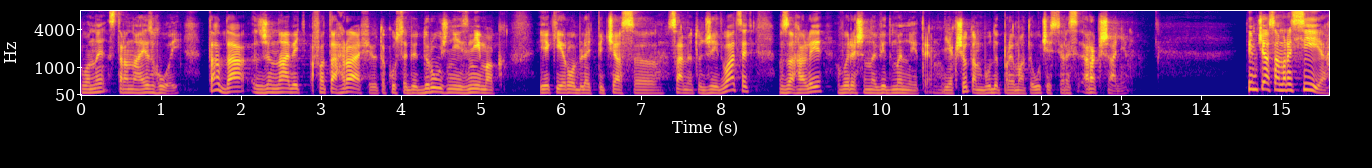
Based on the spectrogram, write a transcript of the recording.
вони страна ізгой. Та да, вже навіть фотографію, таку собі дружній знімок які роблять під час е, саміту G20, взагалі вирішено відмінити, якщо там буде приймати участь Ракшані. Тим часом Росія,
